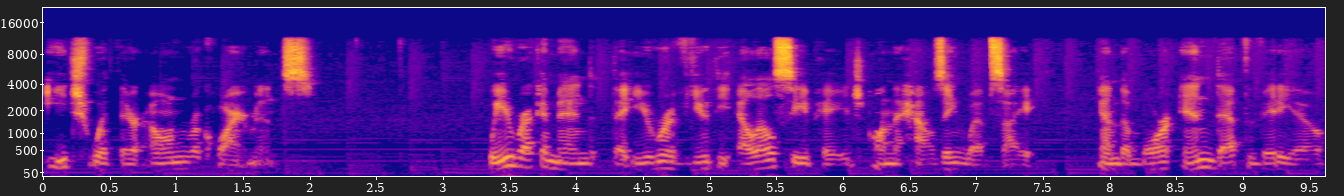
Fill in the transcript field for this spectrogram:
each with their own requirements. We recommend that you review the LLC page on the housing website and the more in-depth video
